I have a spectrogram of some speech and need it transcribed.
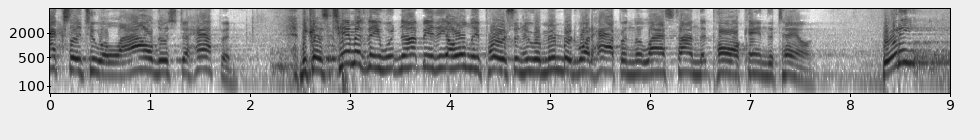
actually to allow this to happen. Because Timothy would not be the only person who remembered what happened the last time that Paul came to town. Would he?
